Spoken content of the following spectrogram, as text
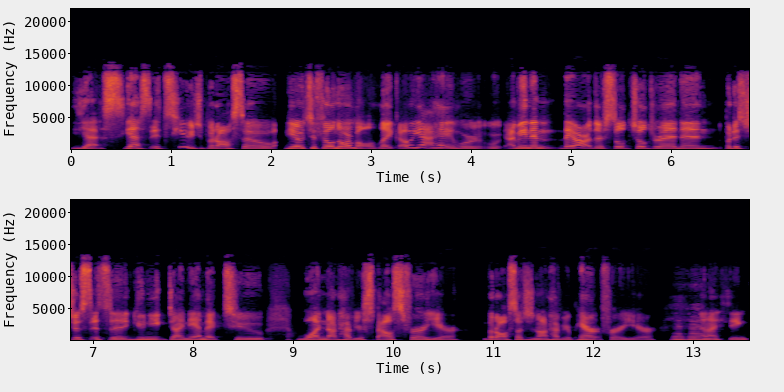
Yes, yes, it's huge, but also, you know, to feel normal. Like, oh, yeah, hey, we're, we're I mean, and they are, they're still children. And, but it's just, it's a unique dynamic to one one not have your spouse for a year but also to not have your parent for a year. Mm-hmm. and i think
